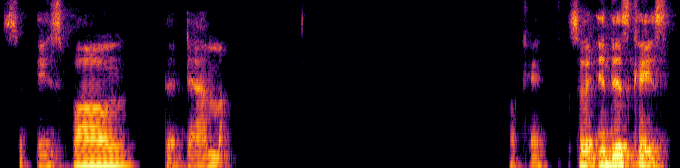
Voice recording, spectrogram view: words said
so expound the Dhamma. Okay, so in this case,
